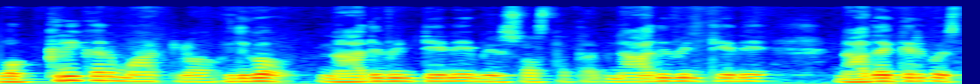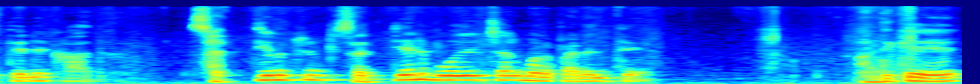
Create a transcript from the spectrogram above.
వక్రీకర మాటలు ఇదిగో నాది వింటేనే మీరు స్వస్థత నాది వింటేనే నా దగ్గరికి వస్తేనే కాదు. సత్యం సత్యాన్ని బోధించాలి మన పని అంతే అందుకే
